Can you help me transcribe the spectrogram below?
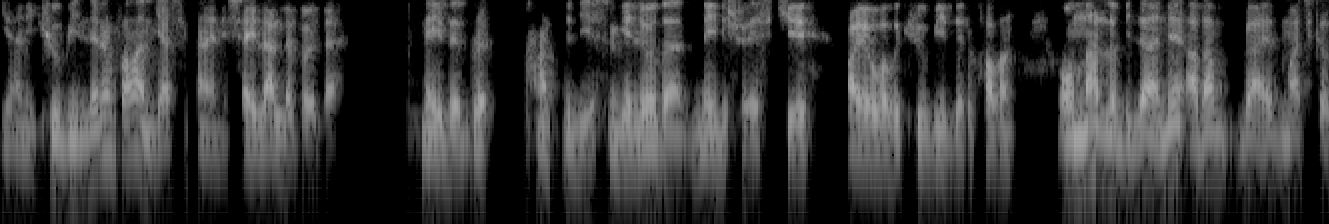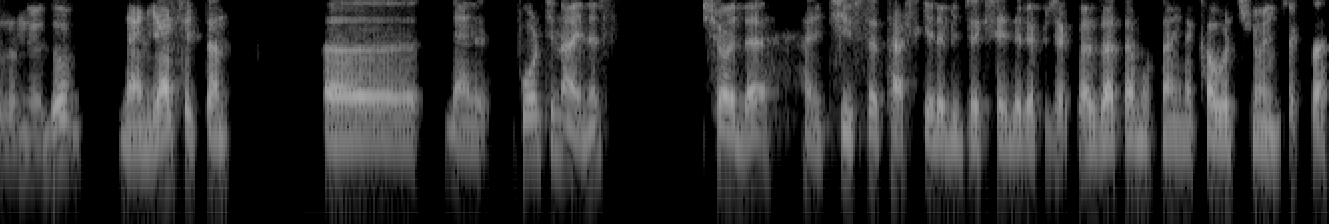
yani QB'lerin falan gerçekten hani şeylerle böyle neydi Huntley diye isim geliyor da neydi şu eski Iowa'lı QB'leri falan. Onlarla bile hani adam gayet maç kazanıyordu. Yani gerçekten e, yani 49ers şöyle hani Chiefs'e ters gelebilecek şeyler yapacaklar. Zaten muhtemelen yine cover 3 oynayacaklar.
